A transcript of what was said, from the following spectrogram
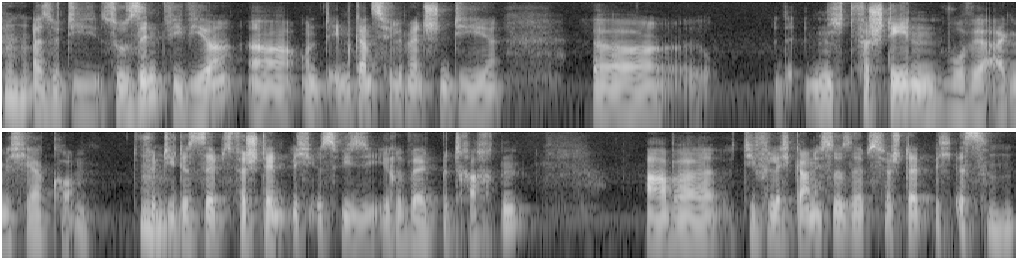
mhm. also die so sind wie wir, äh, und eben ganz viele Menschen, die äh, nicht verstehen, wo wir eigentlich herkommen für mhm. die das selbstverständlich ist, wie sie ihre Welt betrachten, aber die vielleicht gar nicht so selbstverständlich ist. Mhm.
